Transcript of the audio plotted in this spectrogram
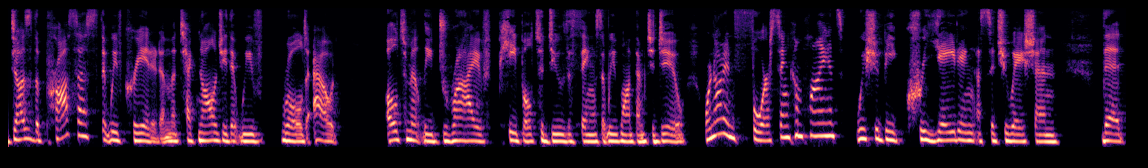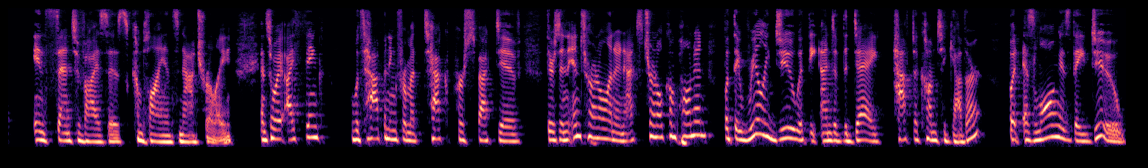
does the process that we've created and the technology that we've rolled out ultimately drive people to do the things that we want them to do. We're not enforcing compliance. We should be creating a situation that incentivizes compliance naturally. And so I, I think what's happening from a tech perspective, there's an internal and an external component, but they really do at the end of the day have to come together. But as long as they do,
